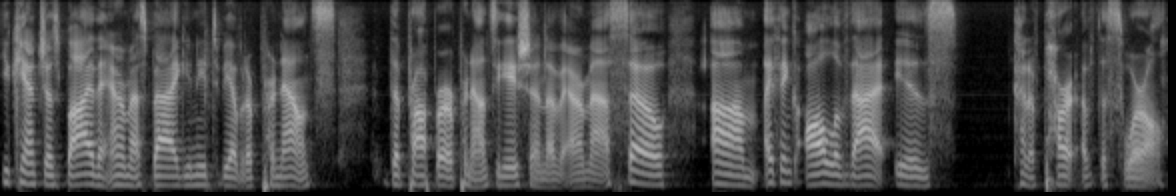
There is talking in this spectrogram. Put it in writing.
you can't just buy the Hermes bag. You need to be able to pronounce the proper pronunciation of Hermes. So um, I think all of that is kind of part of the swirl.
